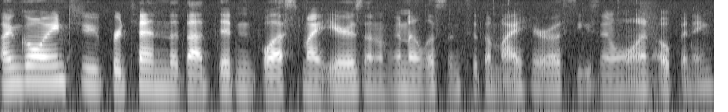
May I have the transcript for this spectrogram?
I'm going to pretend that that didn't bless my ears and I'm going to listen to the My Hero Season 1 opening.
